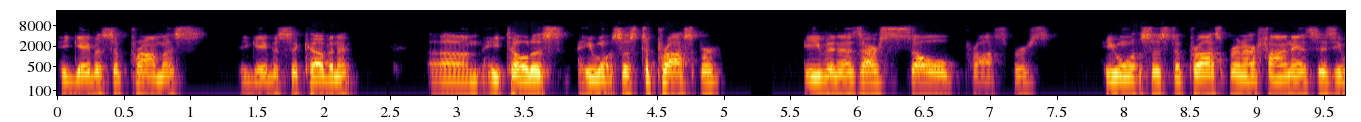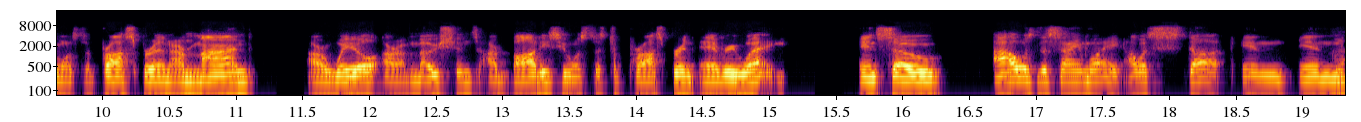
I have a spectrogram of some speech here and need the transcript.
He gave us a promise. He gave us a covenant. Um, he told us he wants us to prosper, even as our soul prospers. He wants us to prosper in our finances. He wants to prosper in our mind, our will, our emotions, our bodies. He wants us to prosper in every way. And so I was the same way. I was stuck in in yeah.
